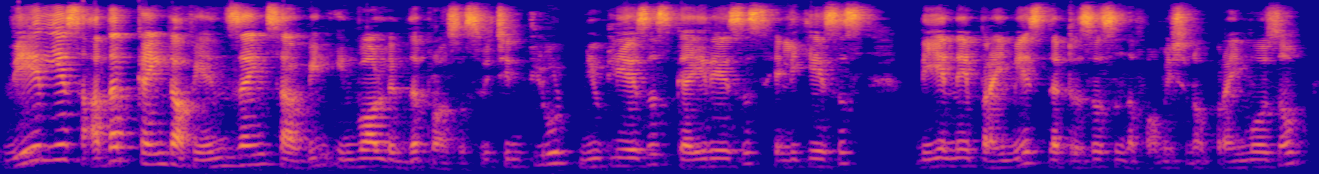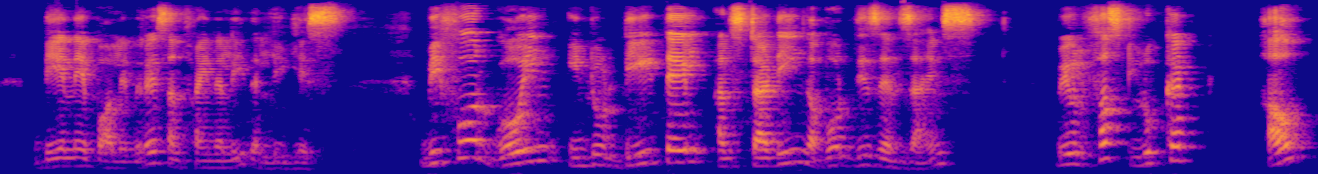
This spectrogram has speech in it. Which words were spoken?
various other kind of enzymes have been involved in the process which include nucleases, gyrases, helicases, DNA primase that results in the formation of primosome, DNA polymerase and finally the ligase. Before going into detail and studying about these enzymes, we will first look at how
